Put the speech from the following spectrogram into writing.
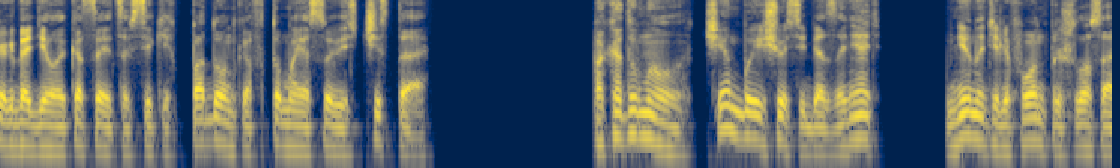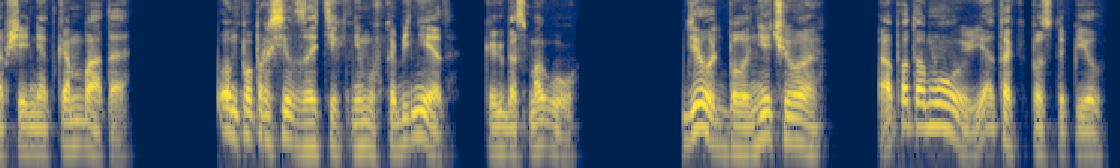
Когда дело касается всяких подонков, то моя совесть чиста. Пока думал, чем бы еще себя занять, мне на телефон пришло сообщение от комбата. Он попросил зайти к нему в кабинет, когда смогу. Делать было нечего, а потому я так и поступил.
